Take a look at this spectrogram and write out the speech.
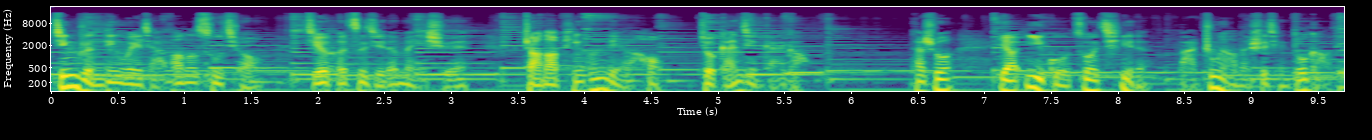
精准定位甲方的诉求，结合自己的美学，找到平衡点后，就赶紧改稿。他说要一鼓作气的把重要的事情都搞定，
